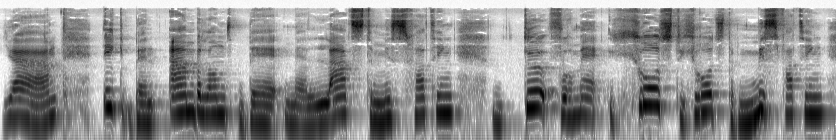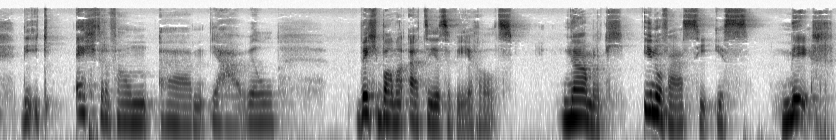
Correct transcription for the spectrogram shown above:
Ja, ik ben aanbeland bij mijn laatste misvatting. De voor mij grootste, grootste misvatting die ik echt ervan uh, ja, wil wegbannen uit deze wereld. Namelijk, innovatie is meer.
